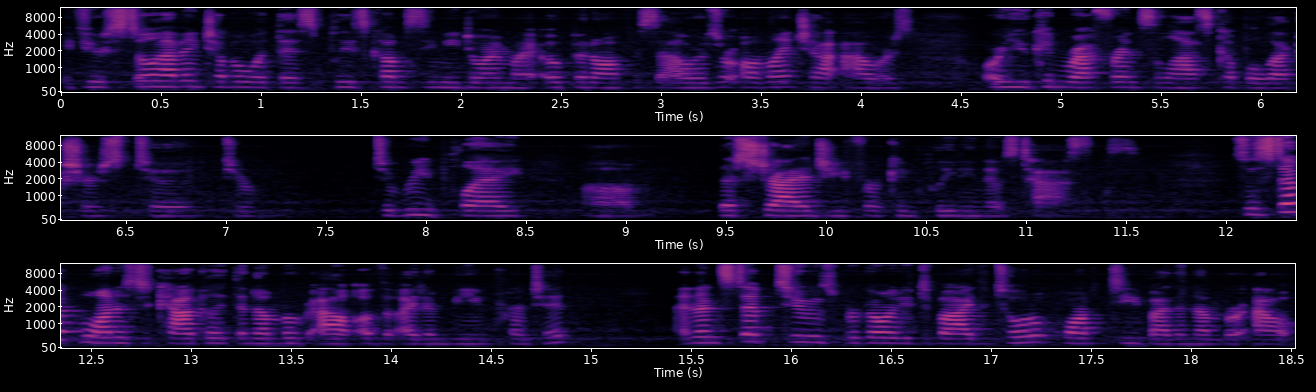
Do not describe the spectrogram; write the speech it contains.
If you're still having trouble with this, please come see me during my open office hours or online chat hours, or you can reference the last couple lectures to, to, to replay um, the strategy for completing those tasks. So step one is to calculate the number out of the item being printed. And then step two is we're going to divide the total quantity by the number out.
